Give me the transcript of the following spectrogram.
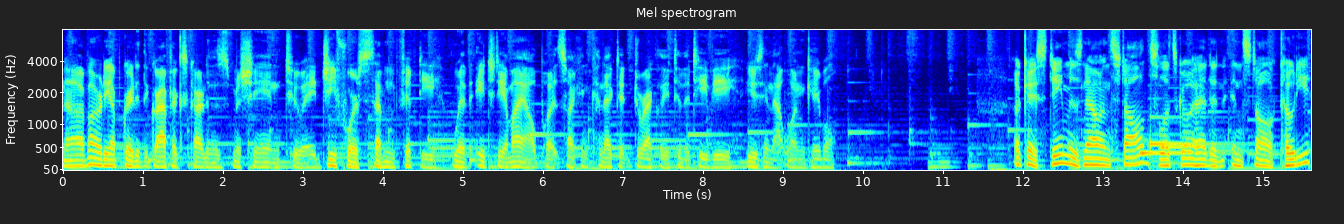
Now I've already upgraded the graphics card in this machine to a GeForce 750 with HDMI output so I can connect it directly to the TV using that one cable. Okay, Steam is now installed, so let's go ahead and install Kodi,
